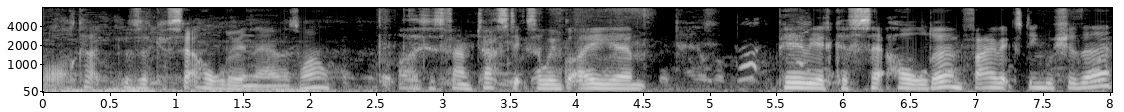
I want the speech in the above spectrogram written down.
Oh, look at that. There's a cassette holder in there as well. Oh, this is fantastic. So we've got a um, period cassette holder and fire extinguisher there.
